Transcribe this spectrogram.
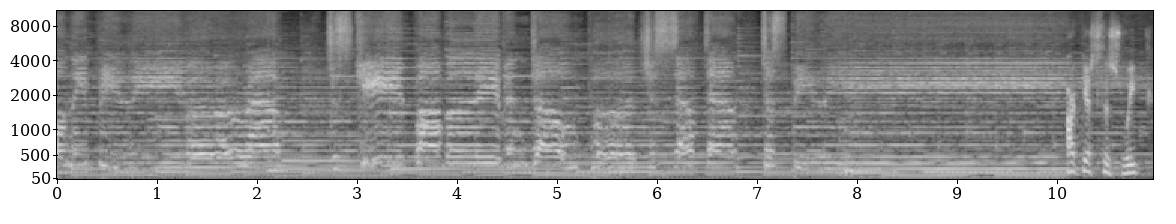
only believer around, just keep on believing, don't put yourself down, just believe. Our guest this week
